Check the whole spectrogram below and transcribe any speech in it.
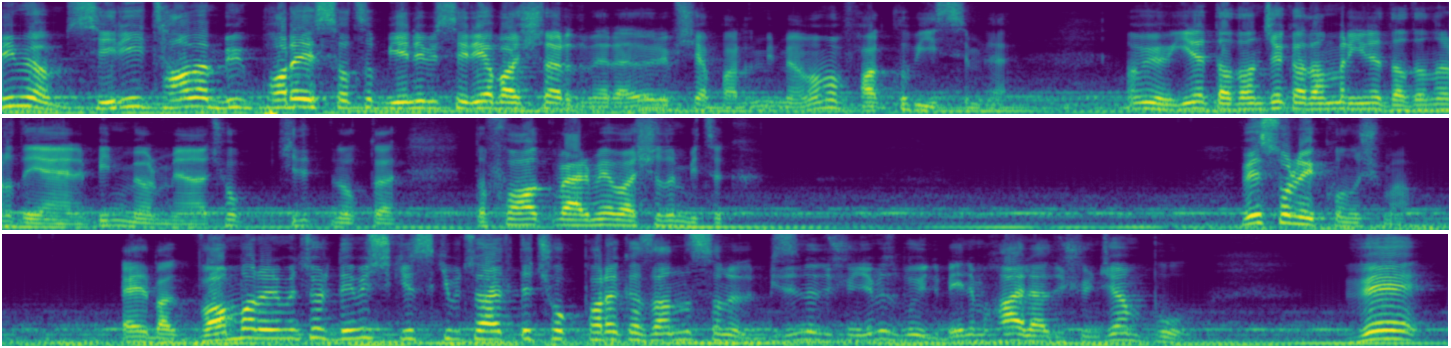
Bilmiyorum seriyi tamamen büyük paraya satıp yeni bir seriye başlardım herhalde öyle bir şey yapardım bilmiyorum ama farklı bir isimle. Ama bilmiyorum yine dadanacak adamlar yine dadanırdı yani bilmiyorum ya çok kilit bir nokta. Dafa hak vermeye başladım bir tık. Ve sonraki konuşma. Evet bak Van Man animatör demiş ki Skibitual'de çok para kazandı sanıyordum. Bizim de düşüncemiz buydu. Benim hala düşüncem bu. Ve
